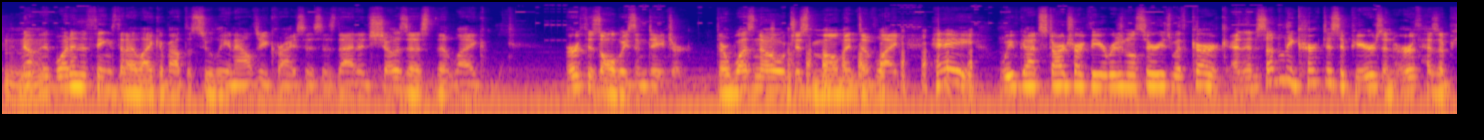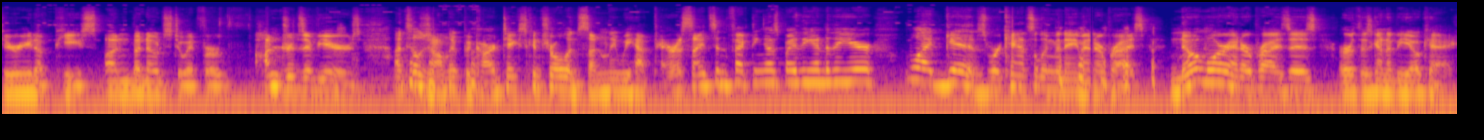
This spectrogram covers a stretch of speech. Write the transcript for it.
Mhm. No, one of the things that I like about the Sulian algae crisis is that it shows us that like Earth is always in danger. There was no just moment of like, hey, we've got Star Trek the original series with Kirk, and then suddenly Kirk disappears and Earth has a period of peace unbeknownst to it for hundreds of years until Jean-Luc Picard takes control and suddenly we have parasites infecting us by the end of the year. What gives? We're canceling the name Enterprise. No more Enterprises. Earth is going to be okay.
